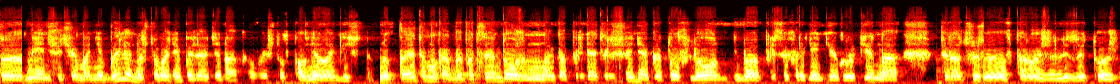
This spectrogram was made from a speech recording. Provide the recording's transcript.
э, меньше, чем они были, но чтобы они были одинаковые, что вполне логично. Но поэтому как бы пациент должен иногда принять решение, готов ли он э, при сохранении груди на операцию второй железы тоже.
